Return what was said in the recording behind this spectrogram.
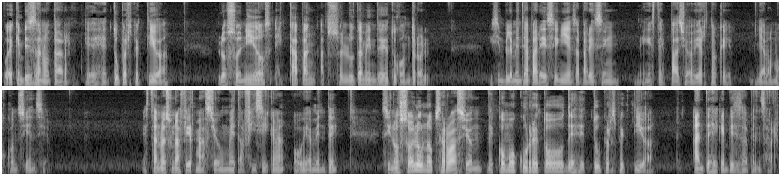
puede que empieces a notar que desde tu perspectiva, los sonidos escapan absolutamente de tu control y simplemente aparecen y desaparecen en este espacio abierto que llamamos conciencia. Esta no es una afirmación metafísica, obviamente, sino solo una observación de cómo ocurre todo desde tu perspectiva antes de que empieces a pensar.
